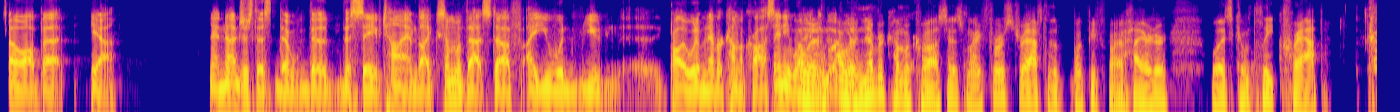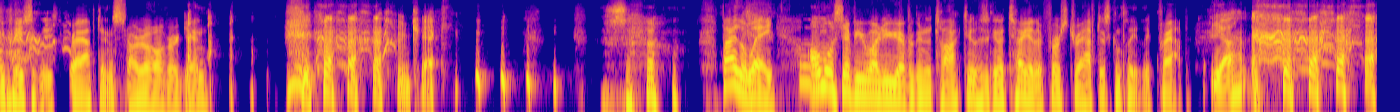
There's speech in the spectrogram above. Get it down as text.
Oh, I'll bet. Yeah. And not just this, the the the save time. Like some of that stuff, I you would you uh, probably would have never come across anyway. I would, book I would have never come across this. My first draft of the book before I hired her was complete crap. We basically scrapped it and started over again. okay. So, by the way, almost every writer you're ever going to talk to is going to tell you the first draft is completely crap. Yeah.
